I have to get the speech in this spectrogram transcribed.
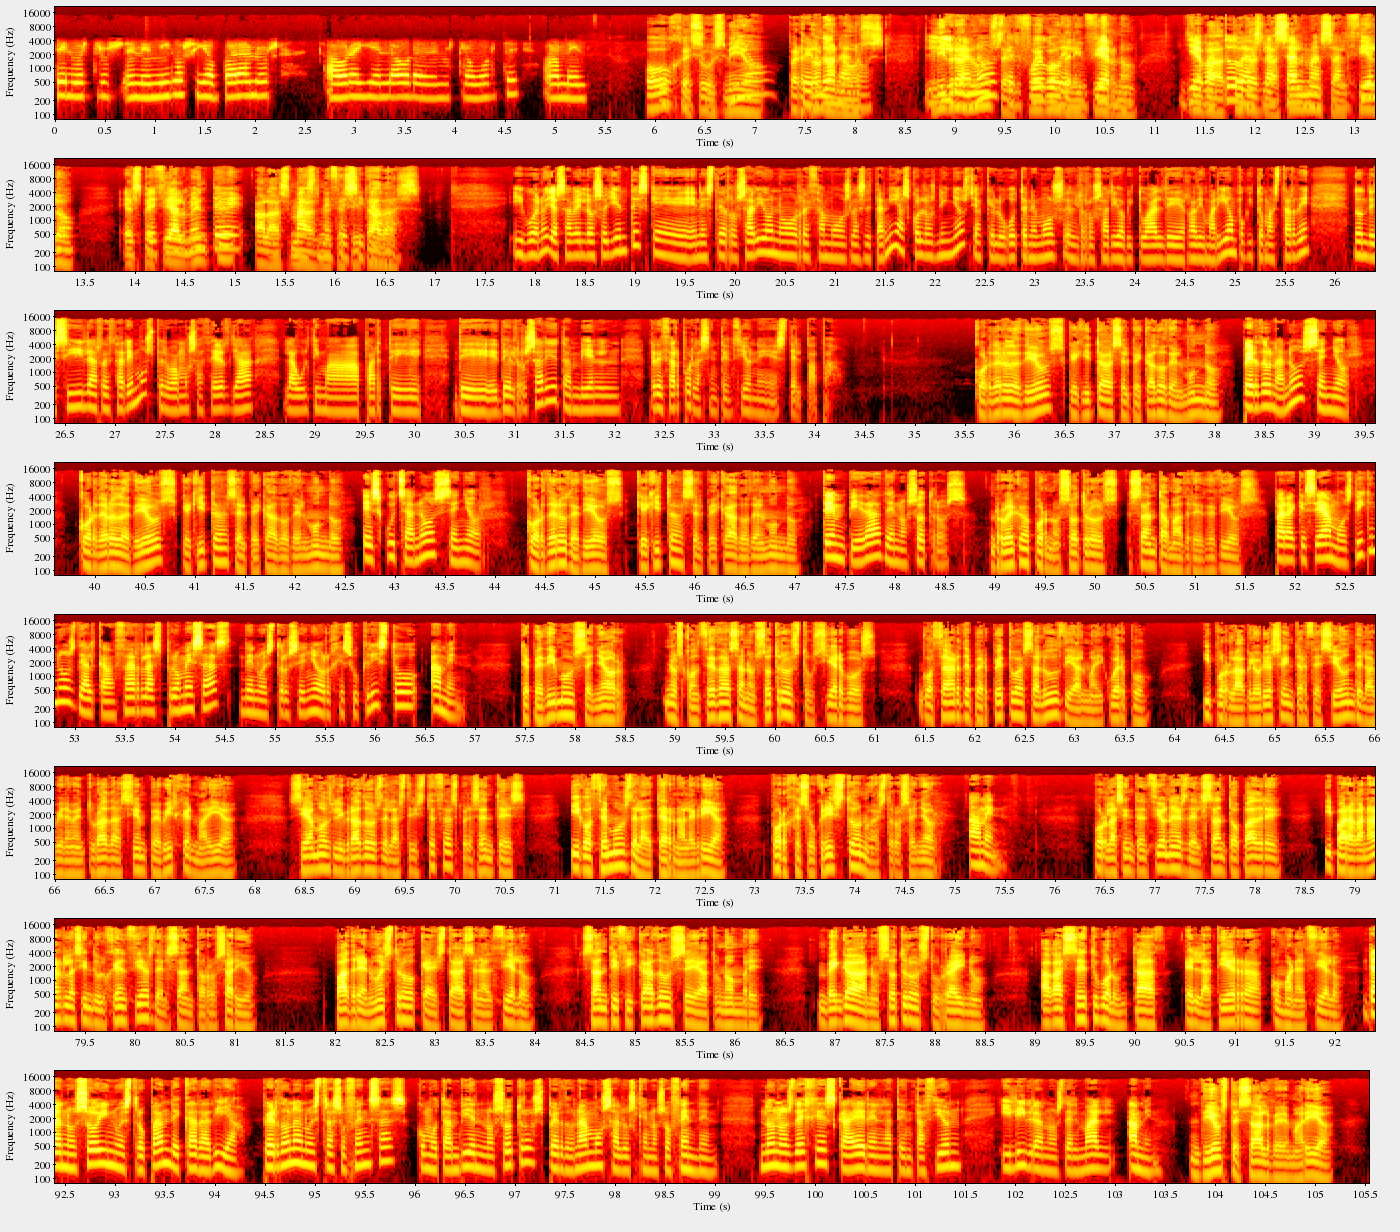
de nuestros enemigos y apáranos ahora y en la hora de nuestra muerte. Amén. Oh Jesús mío, perdónanos, líbranos del fuego del infierno, lleva todas las almas al cielo, especialmente a las más necesitadas. Y bueno, ya saben los oyentes que en este rosario no rezamos las letanías con los niños, ya que luego tenemos el rosario habitual de Radio María un poquito más tarde, donde sí las rezaremos, pero vamos a hacer ya la última parte de, del rosario y también rezar por las intenciones del Papa. Cordero de Dios, que quitas el pecado del mundo. Perdónanos, Señor. Cordero de Dios, que quitas el pecado del mundo. Escúchanos, Señor. Cordero de Dios, que quitas el pecado del mundo. Ten piedad de nosotros. Ruega por nosotros, Santa Madre de Dios. Para que seamos dignos de alcanzar las promesas de nuestro Señor Jesucristo. Amén. Te pedimos, Señor, nos concedas a nosotros, tus siervos, gozar de perpetua salud de alma y cuerpo, y por la gloriosa intercesión de la bienaventurada siempre Virgen María, seamos librados de las tristezas presentes y gocemos de la eterna alegría. Por Jesucristo nuestro Señor. Amén por las intenciones del Santo Padre y para ganar las indulgencias del Santo Rosario. Padre nuestro que estás en el cielo, santificado sea tu nombre, venga a nosotros tu reino, hágase tu voluntad en la tierra como en el cielo. Danos hoy nuestro pan de cada día, perdona nuestras ofensas como también nosotros perdonamos a los que nos ofenden. No nos dejes caer en la tentación y líbranos del mal. Amén. Dios te salve María,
